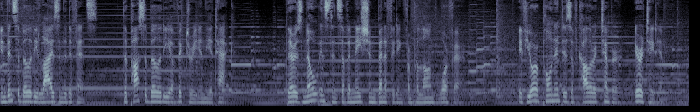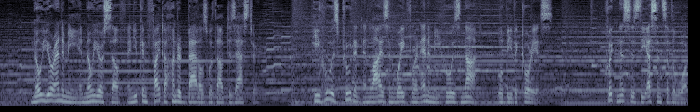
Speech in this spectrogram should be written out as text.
Invincibility lies in the defense, the possibility of victory in the attack. There is no instance of a nation benefiting from prolonged warfare. If your opponent is of choleric temper, irritate him. Know your enemy and know yourself, and you can fight a hundred battles without disaster. He who is prudent and lies in wait for an enemy who is not, will be victorious. Quickness is the essence of the war.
